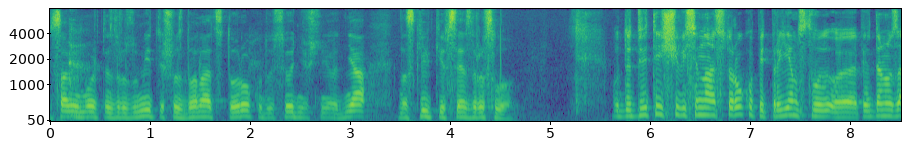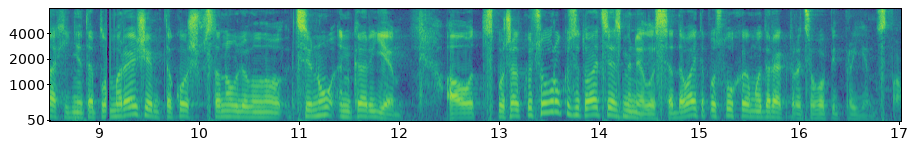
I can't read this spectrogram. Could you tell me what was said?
самі можете зрозуміти, що з 12 року до сьогоднішнього дня наскільки все зросло. До 2018 року підприємство е, Південно-Західні тепломережі також встановлювало ціну НКРЄ. А от з початку цього року ситуація змінилася. Давайте послухаємо директора цього підприємства.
